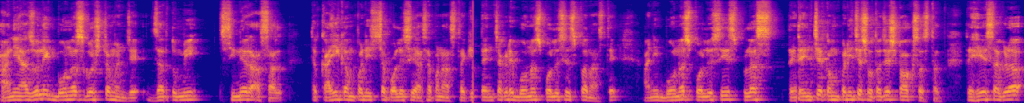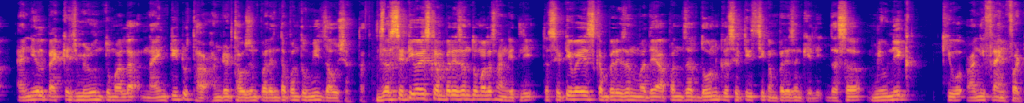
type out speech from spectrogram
आणि अजून एक बोनस गोष्ट म्हणजे जर तुम्ही सिनियर असाल तर काही कंपनीजच्या पॉलिसी असं पण असतं की त्यांच्याकडे बोनस पॉलिसीज पण असते आणि बोनस पॉलिसीज प्लस त्यांच्या कंपनीचे स्वतःचे स्टॉक्स असतात. तर हे सगळं अॅन्युअल पॅकेज मिळून तुम्हाला नाईन्टी टू हंड्रेड थाउजंड पर्यंत पण तुम्ही जाऊ शकता. जर सिटी वाईज कंपॅरिझन तुम्हाला सांगितली तर सिटी वाईज कंपॅरिझनमध्ये आपण जर दोन सिटीजची कंपॅरिझन केली जसं म्युनिक किंवा आणि फ्रँकफर्ट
